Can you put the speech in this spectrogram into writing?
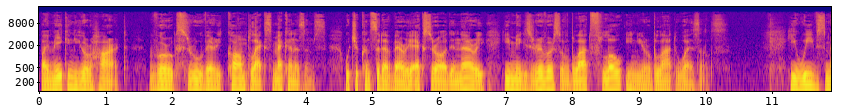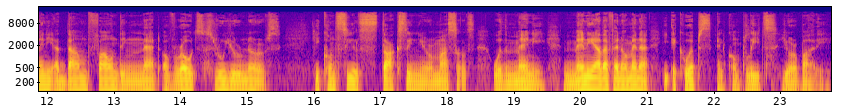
By making your heart work through very complex mechanisms, which you consider very extraordinary, he makes rivers of blood flow in your blood vessels. He weaves many a dumbfounding net of roads through your nerves. He conceals stocks in your muscles. With many, many other phenomena, he equips and completes your body.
